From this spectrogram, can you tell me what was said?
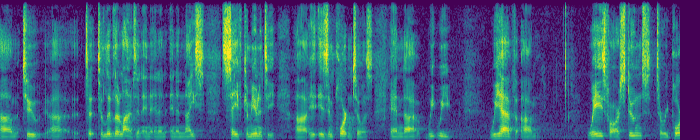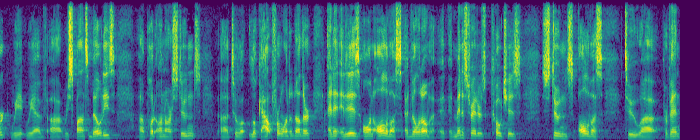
um, to, uh, to, to live their lives in, in, in, a, in a nice, safe community uh, is important to us. And uh, we, we, we have um, ways for our students to report. We, we have uh, responsibilities uh, put on our students uh, to look out for one another, and it, it is on all of us at Villanova, ad- administrators, coaches, students, all of us, to uh, prevent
